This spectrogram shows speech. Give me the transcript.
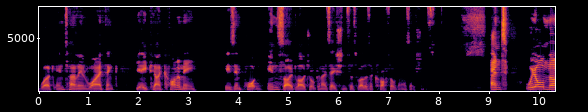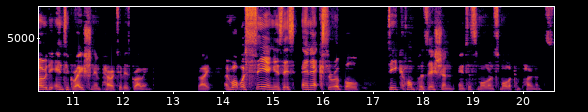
work internally and why I think the API economy is important inside large organizations as well as across organizations. And we all know the integration imperative is growing, right? And what we're seeing is this inexorable decomposition into smaller and smaller components.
